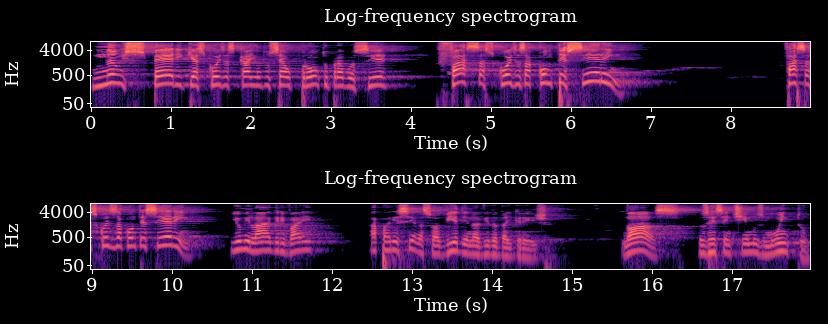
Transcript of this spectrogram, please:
Não espere que as coisas caiam do céu pronto para você. Faça as coisas acontecerem. Faça as coisas acontecerem. E o milagre vai aparecer na sua vida e na vida da igreja. Nós nos ressentimos muito.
